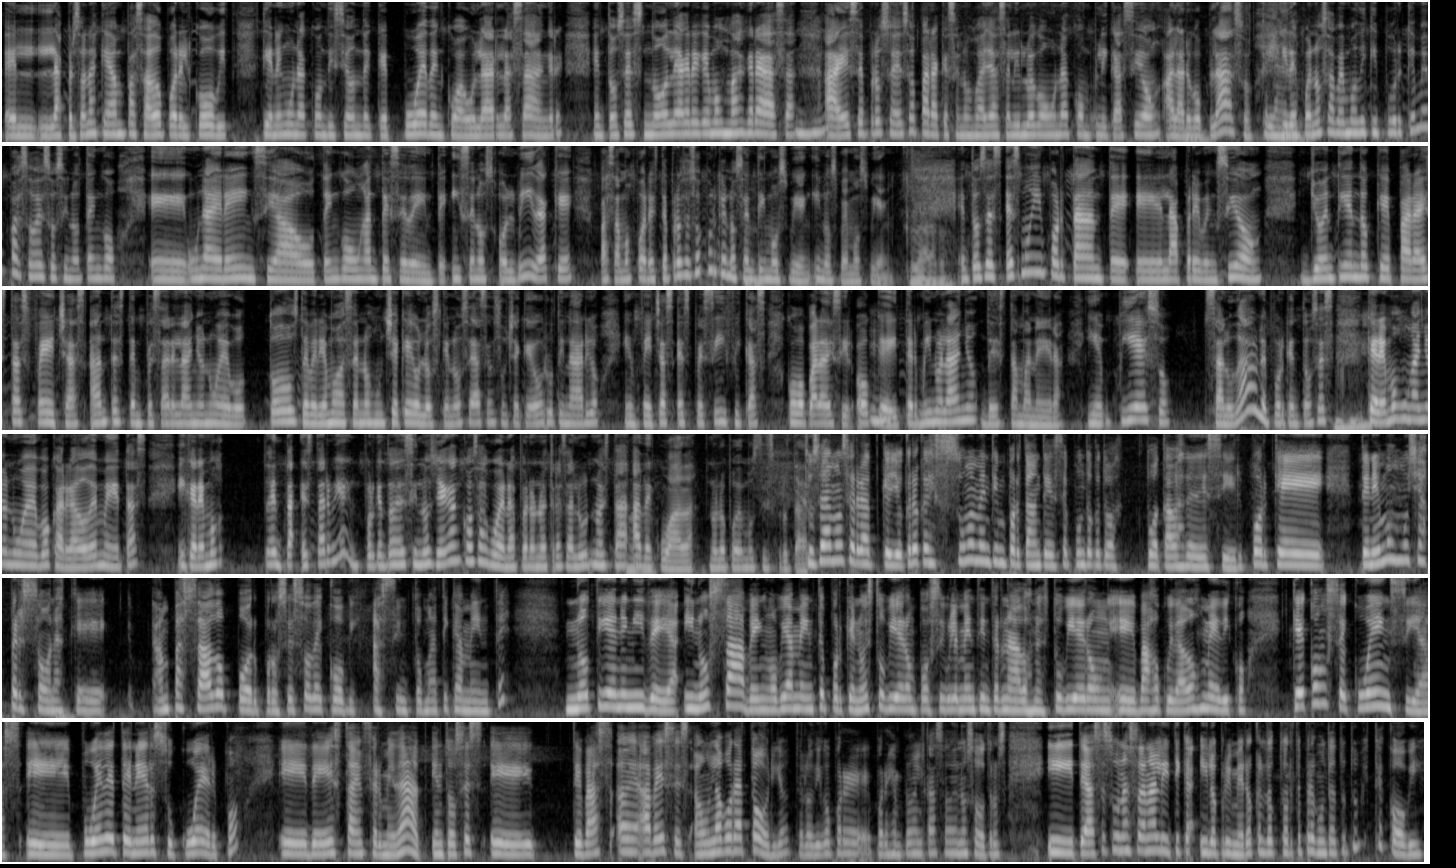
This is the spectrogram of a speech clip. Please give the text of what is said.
las personas que han pasado por el COVID tienen una condición de que pueden coagular la sangre, entonces no le agreguemos más grasa a ese proceso para que se nos vaya a salir luego una complicación a largo plazo. Y después no sabemos de qué, ¿por qué me pasó eso si no tengo eh, una herencia o tengo un antecedente? Y se nos olvida que pasamos por este proceso porque nos sentimos bien y nos vemos bien. Claro. Entonces es muy importante eh, la prevención. Yo entiendo que para estas fechas, antes de empezar el año nuevo, todos deberíamos hacernos un chequeo, los que no se hacen su chequeo rutinario en fechas específicas, como para decir, ok, termino el año de esta manera. Y empiezo saludable, porque entonces queremos un año nuevo cargado de metas y queremos estar bien, porque entonces si nos llegan cosas buenas, pero nuestra salud no está adecuada, no lo podemos disfrutar. Tú sabes, Monserrat, que yo creo que es sumamente importante ese punto que tú, tú acabas de decir, porque tenemos muchas personas que han pasado por proceso de COVID asintomáticamente, no tienen idea y no saben, obviamente, porque no estuvieron posiblemente internados, no estuvieron eh, bajo cuidados médicos, qué consecuencias eh, puede tener su cuerpo eh, de esta enfermedad. Entonces, te vas a, veces a un laboratorio, te lo digo por, por, ejemplo en el caso de nosotros, y te haces unas analíticas y lo primero que el doctor te pregunta, ¿tú tuviste COVID?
